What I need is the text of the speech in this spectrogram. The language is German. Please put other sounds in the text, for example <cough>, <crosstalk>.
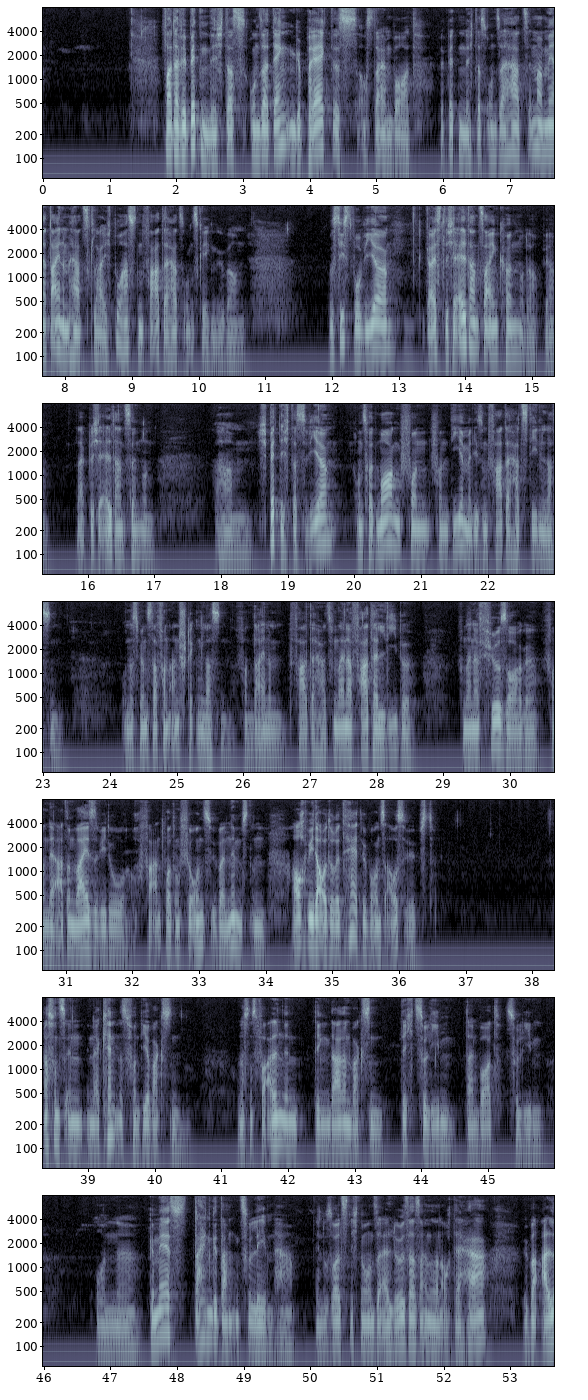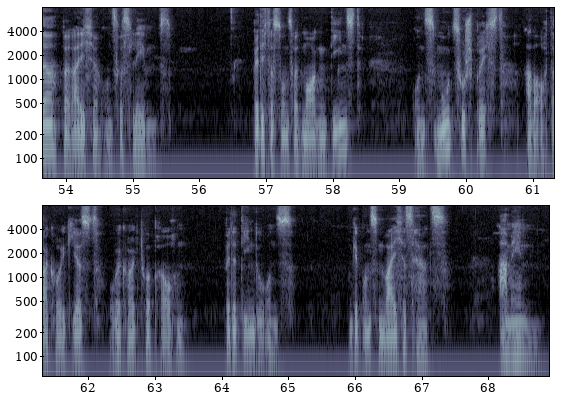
Vater, wir bitten dich, dass unser Denken geprägt ist aus deinem Wort. Wir bitten dich, dass unser Herz immer mehr deinem Herz gleicht. Du hast ein Vaterherz uns gegenüber. Und du siehst, wo wir geistliche Eltern sein können oder ob wir leibliche Eltern sind. Und ähm, ich bitte dich, dass wir uns heute Morgen von, von dir mit diesem Vaterherz dienen lassen. Und dass wir uns davon anstecken lassen, von deinem Vaterherz, von deiner Vaterliebe, von deiner Fürsorge, von der Art und Weise, wie du auch Verantwortung für uns übernimmst und auch wieder Autorität über uns ausübst. Lass uns in, in Erkenntnis von dir wachsen und lass uns vor allen Dingen darin wachsen, dich zu lieben, dein Wort zu lieben und äh, gemäß deinen Gedanken zu leben, Herr. Denn du sollst nicht nur unser Erlöser sein, sondern auch der Herr über alle Bereiche unseres Lebens. Bitte ich, dass du uns heute Morgen dienst uns Mut zusprichst, aber auch da korrigierst, wo wir Korrektur brauchen. Bitte dien du uns und gib uns ein weiches Herz. Amen.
